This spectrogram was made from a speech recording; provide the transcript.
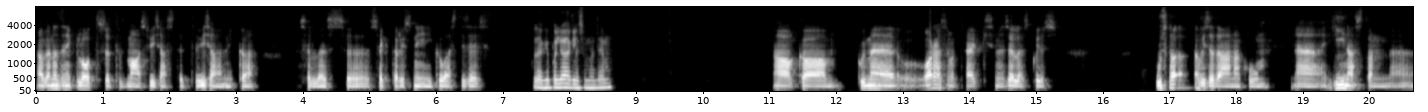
aga nad on ikka lootusetult maas Visast, et Visa on ikka selles äh, sektoris nii kõvasti sees. kuidagi palju aeglasemad jah aga kui me varasemalt rääkisime sellest, kuidas USA või seda nagu äh, Hiinast on äh,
